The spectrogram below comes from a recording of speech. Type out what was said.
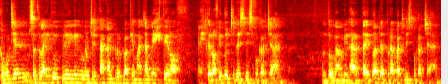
Kemudian setelah itu beliau ingin menceritakan berbagai macam ihtiraf. Ihtiraf itu jenis-jenis pekerjaan. Untuk mengambil harta itu ada berapa jenis pekerjaan.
